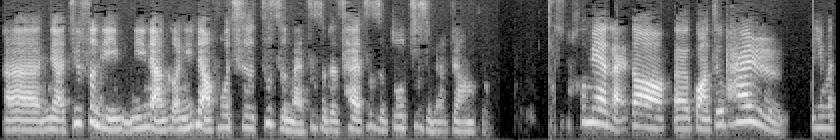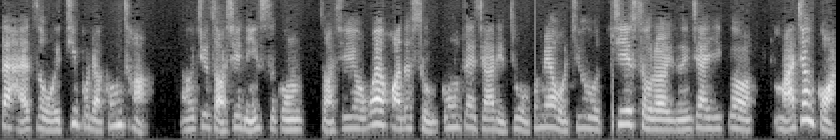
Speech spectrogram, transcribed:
呃，两就是你你两个你两夫妻自己买自己的菜，自己做自己的这样子。后面来到呃广州番禺，因为带孩子我也进不了工厂，然后就找些临时工，找些外华的手工在家里做。后面我就接手了人家一个麻将馆，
